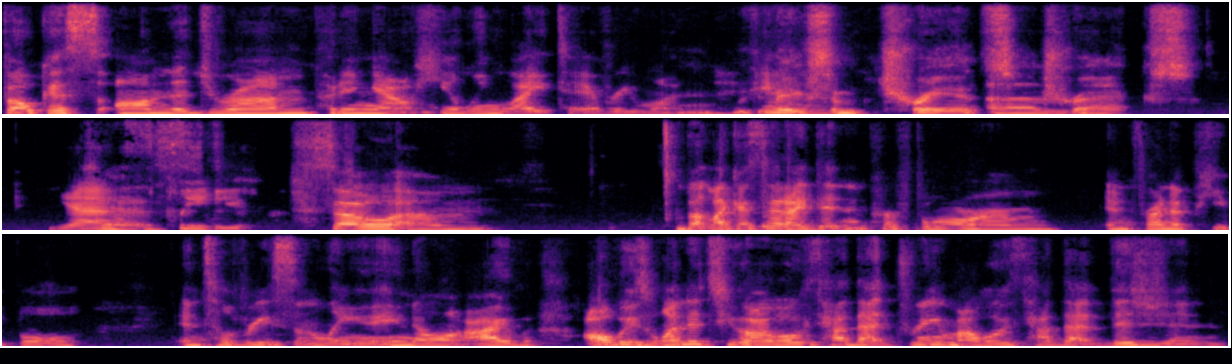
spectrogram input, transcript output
focus on the drum putting out healing light to everyone we can and, make some trance um, tracks yes, yes please so um but like i said i didn't perform in front of people until recently you know i've always wanted to i've always had that dream i've always had that vision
